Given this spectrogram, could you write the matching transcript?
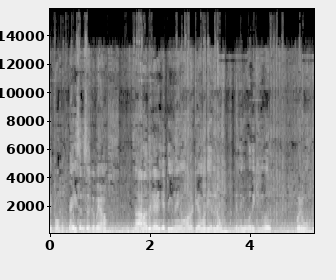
ഇപ്പം ലൈസൻസ് ഒക്കെ വേണം. സാർ അത് കഴിഞ്ഞിട്ട് ഈ നിയമം ഇറക്കിയാൽ മതിയല്ലോ എന്ന് ചോദിക്കുന്നത് ഒരു ഉണ്ട്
